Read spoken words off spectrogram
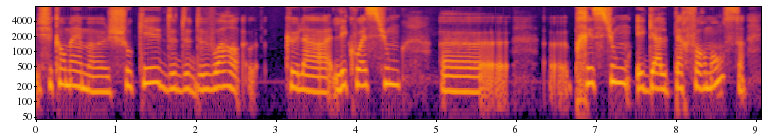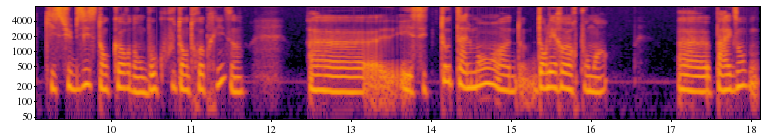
je suis quand même euh, choquée de, voir que l'équation euh, pression égale performance qui subsiste encore dans beaucoup d'entreprises. et c'est totalement dans l'erreur pour moi. par exemple,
